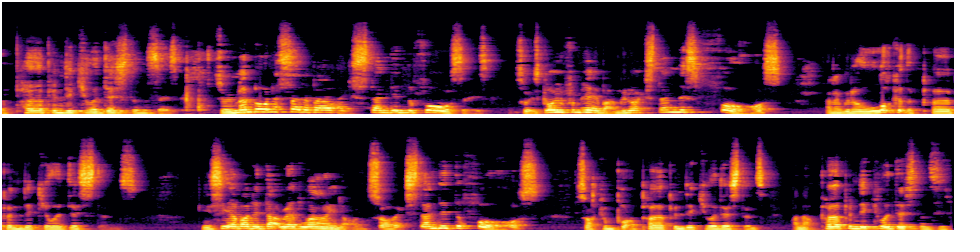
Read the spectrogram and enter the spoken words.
the perpendicular distance is. So remember when I said about extending the forces? So it's going from here, but I'm going to extend this force and I'm going to look at the perpendicular distance. Can you see I've added that red line on? So I've extended the force so I can put a perpendicular distance. And that perpendicular distance is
